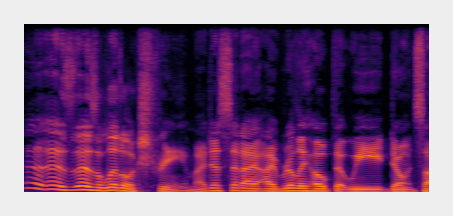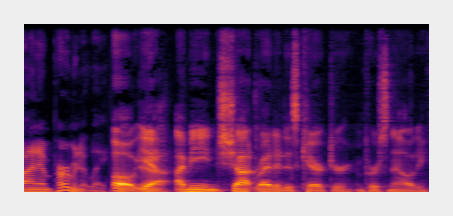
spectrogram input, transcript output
That's, that's a little extreme. I just said I, I really hope that we don't sign him permanently. Oh, yeah. yeah. I mean, shot right at his character and personality.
